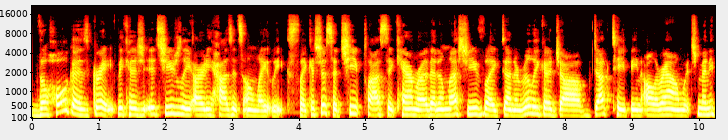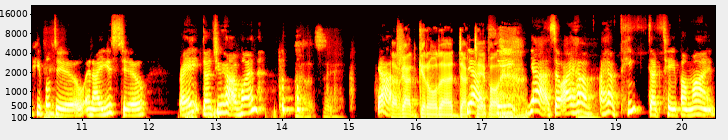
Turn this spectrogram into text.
the Holga is great because it's usually already has its own light leaks. Like it's just a cheap plastic camera that unless you've like done a really good job duct taping all around, which many people hmm. do, and I used to, right? Don't you have one? Uh, let's see. Yeah, I've got good old uh, duct yeah, tape. On. See, yeah, so I have hmm. I have pink duct tape on mine.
